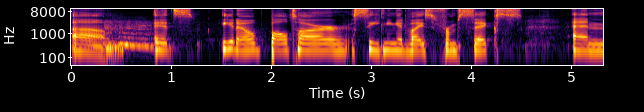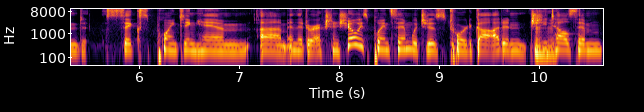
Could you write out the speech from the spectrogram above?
um, it's, you know, Baltar seeking advice from Six and Six pointing him um, in the direction she always points him, which is toward God. And she tells him,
